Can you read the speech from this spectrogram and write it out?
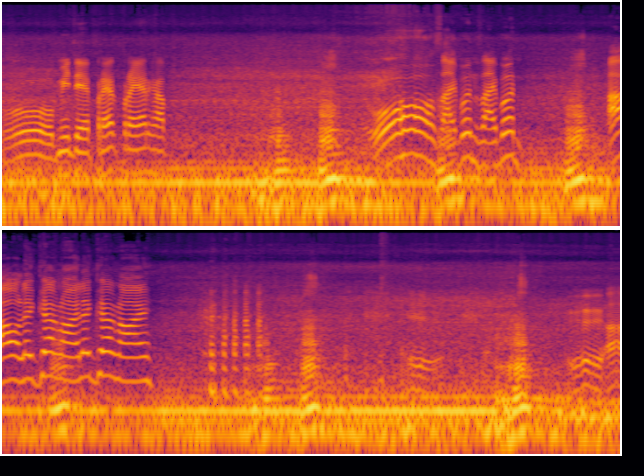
โอ้ มีแต่แปรดแปรดครับ โอ้ สายเบิ้ลสายเบิ้ลเอาเล่นเครื่องหน่อยเล่นเครื่องหน่อย เออ เออเอา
